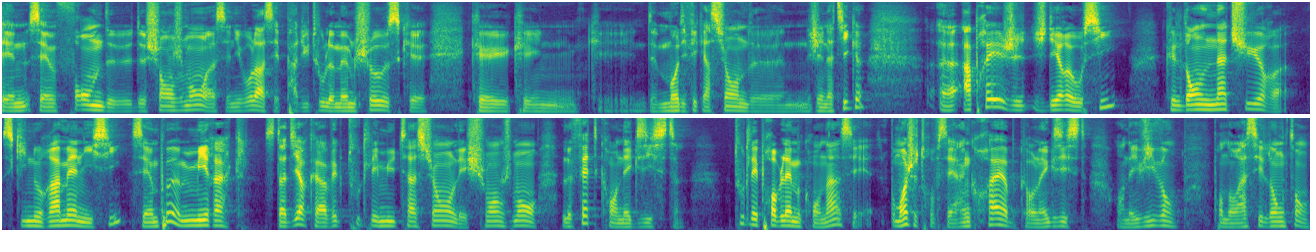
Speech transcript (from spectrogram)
une, une, forme de, changement à ce niveau-là. C'est pas du tout la même chose que, que, de modification de, génétique. Euh, après, je, dirais aussi que dans la nature, ce qui nous ramène ici, c'est un peu un miracle. C'est-à-dire qu'avec toutes les mutations, les changements, le fait qu'on existe, tous les problèmes qu'on a, c'est, moi je trouve c'est incroyable qu'on existe. On est vivant pendant assez longtemps.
